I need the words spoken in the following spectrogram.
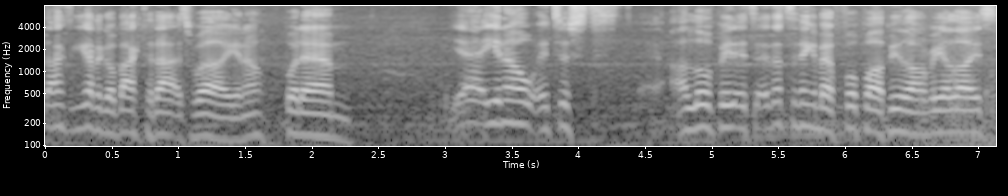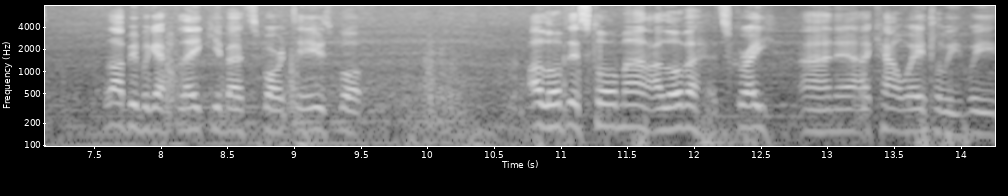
that, you got to go back to that as well, you know. But um, yeah, you know, it's just I love. It's, that's the thing about football. People don't realise. A lot of people get flaky about sport teams, but I love this club, man. I love it. It's great, and uh, I can't wait till we, we,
